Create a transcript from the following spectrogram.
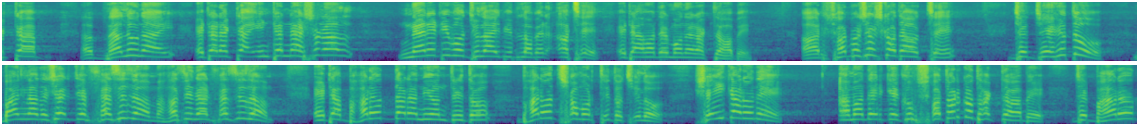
একটা ভ্যালু নাই, এটার একটা ইন্টারন্যাশনাল ন্যারেটিভও জুলাই বিপ্লবের আছে, এটা আমাদের মনে রাখতে হবে। আর সর্বশেষ কথা হচ্ছে যে যেহেতু বাংলাদেশের যে ফ্যাসিজম, হাসিনার ফ্যাসিজম, এটা ভারত দ্বারা নিয়ন্ত্রিত, ভারত সমর্থিত ছিল, সেই কারণে আমাদেরকে খুব সতর্ক থাকতে হবে যে ভারত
